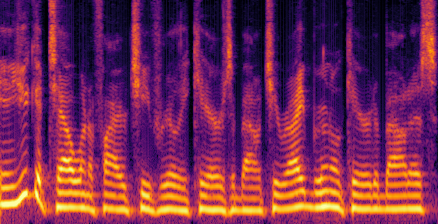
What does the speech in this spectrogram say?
And you could tell when a fire chief really cares about you, right? Bruno cared about us.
